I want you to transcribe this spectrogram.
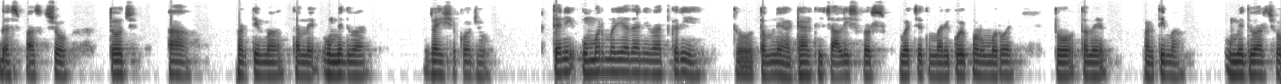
દસ પાસ છો, તો જ આ ભરતીમાં તમે ઉમેદવાર રહી શકો છો. તેની ઉંમર મર્યાદાની વાત કરીએ તો તમને અઢારથી ચાલીસ વર્ષ વચ્ચે તમારી કોઈ પણ ઉંમર હોય તો તમે ભરતીમાં ઉમેદવાર છો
